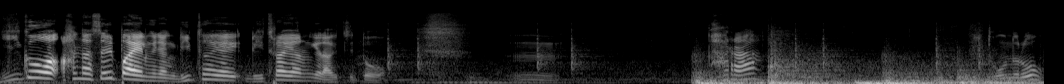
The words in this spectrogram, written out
이거 하나 쓸 바에는 그냥 retry, retry 하는 게 낫지, 또. 음, 팔아? 이 돈으로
